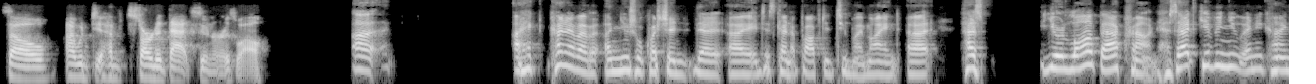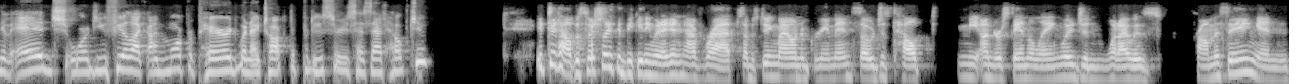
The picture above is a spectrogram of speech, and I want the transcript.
So i would have started that sooner as well. Uh i kind of have an unusual question that i just kind of popped into my mind. Uh has your law background has that given you any kind of edge or do you feel like i'm more prepared when i talk to producers? Has that helped you? It did help especially at the beginning when i didn't have reps. I was doing my own agreements so it just helped me understand the language and what i was promising and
